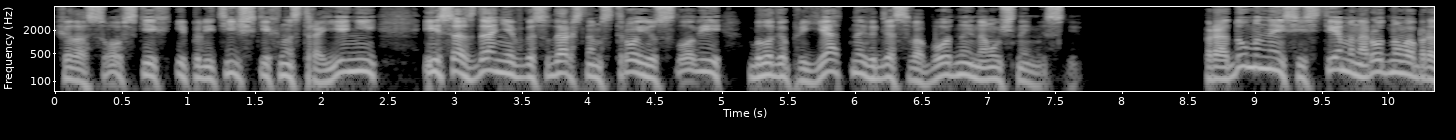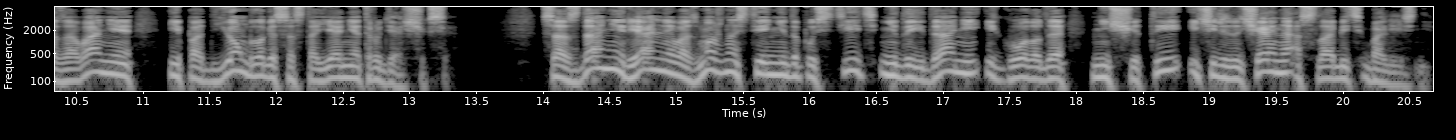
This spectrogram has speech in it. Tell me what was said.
философских и политических настроений и создание в государственном строе условий, благоприятных для свободной научной мысли. Продуманная система народного образования и подъем благосостояния трудящихся. Создание реальной возможности не допустить недоедания и голода, нищеты и чрезвычайно ослабить болезни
